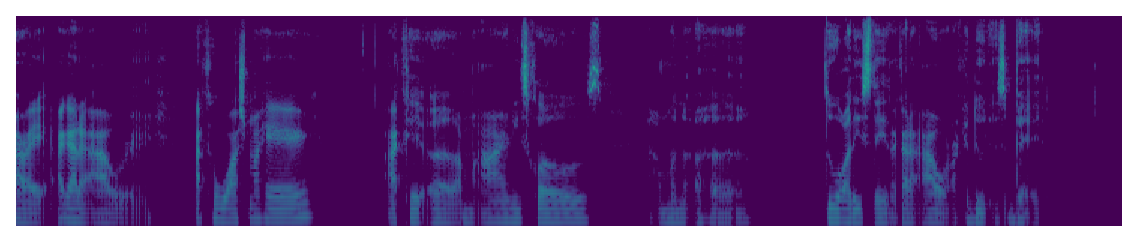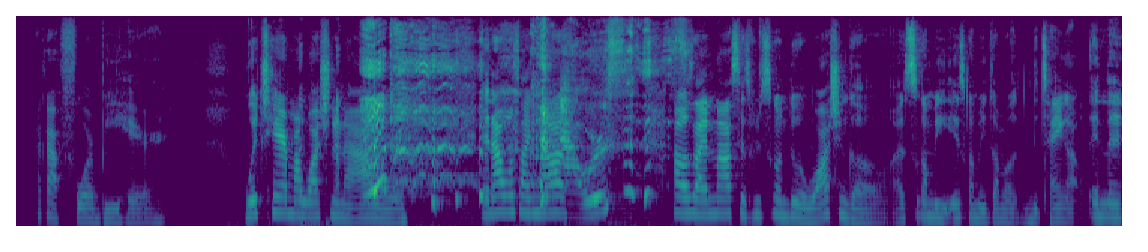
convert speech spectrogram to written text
all right, I got an hour. I could wash my hair. I could uh I'm gonna iron these clothes. I'm gonna uh do all these things. I got an hour. I could do this bet. I got four B hair. Which hair am I washing in an hour? and I was like, no, Hours. I was like, nah, sis, we're just gonna do a wash and go. It's gonna be, it's gonna be, gonna detangle. And then,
